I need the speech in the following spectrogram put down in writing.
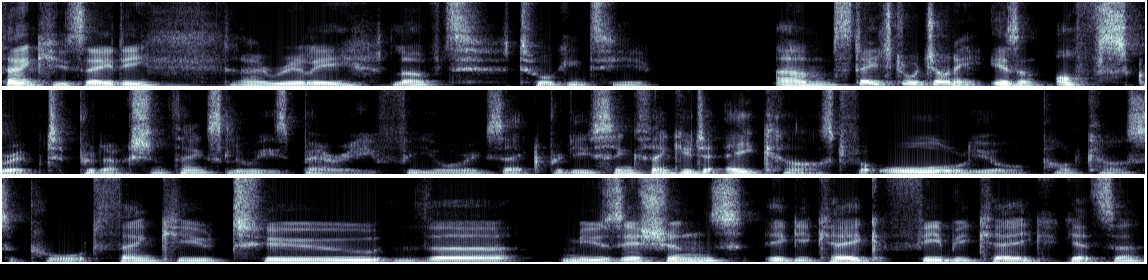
Thank you, Zadie. I really loved talking to you. Um, Stage Door Johnny is an off script production. Thanks, Louise Berry, for your exec producing. Thank you to ACAST for all your podcast support. Thank you to the musicians, Iggy Cake, Phoebe Cake gets a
